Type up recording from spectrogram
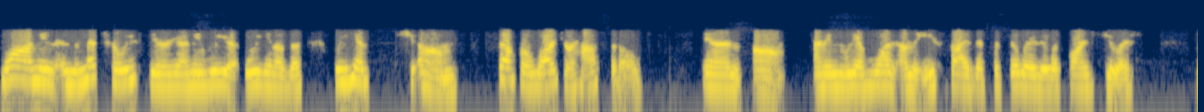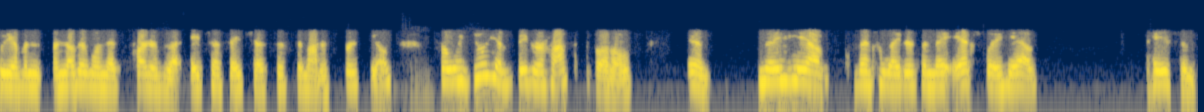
Well, I mean, in the Metro East area, I mean, we we you know the we have um, several larger hospitals, and um, I mean, we have one on the east side that's affiliated with Barnes Jewish. We have an, another one that's part of the HSHS system out of Springfield. So we do have bigger hospitals, and they have ventilators, and they actually have patients,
